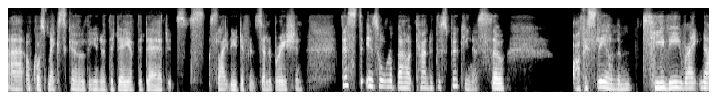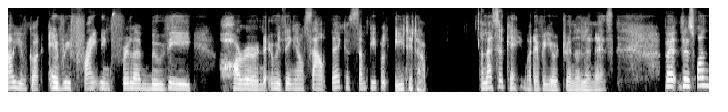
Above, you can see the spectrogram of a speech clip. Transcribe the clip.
Uh, of course, Mexico, the, you know, the Day of the Dead, it's slightly different celebration. This is all about kind of the spookiness. So obviously on the TV right now, you've got every frightening thriller movie, horror, and everything else out there because some people eat it up. And that's okay, whatever your adrenaline is. But there's one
